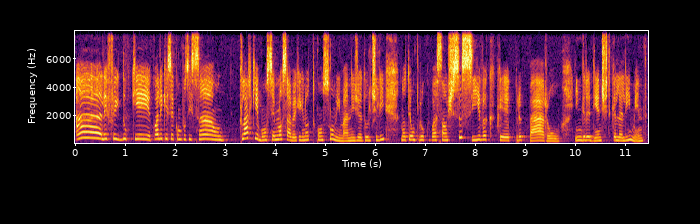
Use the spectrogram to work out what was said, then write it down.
Ah, ele é feito do quê? Qual é que é a composição? Claro que é bom sempre não saber o que é não te consome, mas os adultos ali não têm uma preocupação excessiva que, que preparo ingredientes daquele alimento.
